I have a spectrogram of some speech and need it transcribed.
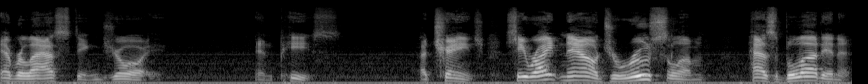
everlasting joy and peace. A change. See, right now, Jerusalem has blood in it.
